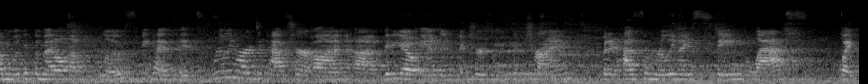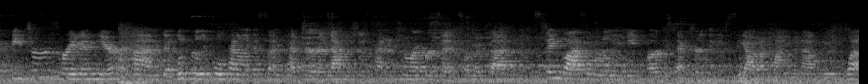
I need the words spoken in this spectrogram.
come look at the medal up close because it's really hard to capture on uh, video and in pictures and we've been trying, but it has some really nice stained glass like features right in here um, that look really cool, kind of like a sun catcher, and that was just kind of to represent some of that stained glass and really unique architecture that you see out on Monument Avenue as well.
